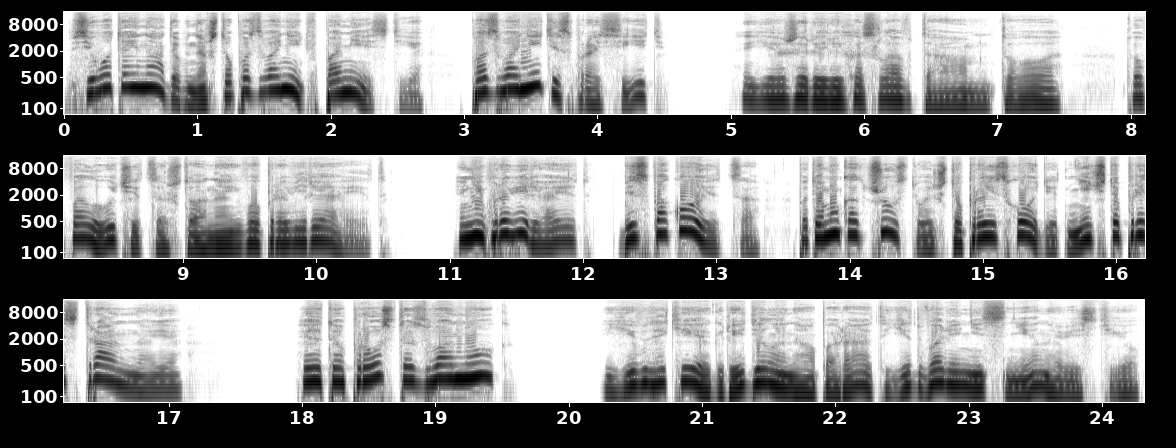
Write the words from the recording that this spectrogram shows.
Всего-то и надобно, что позвонить в поместье. Позвонить и спросить. Ежели Рихослав там, то... то получится, что она его проверяет. Не проверяет, беспокоится, потому как чувствует, что происходит нечто пристранное. Это просто звонок?» Евдокия глядела на аппарат едва ли не с ненавистью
